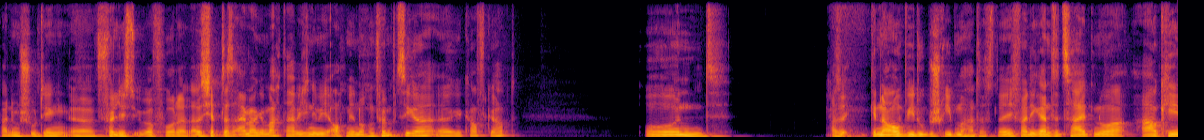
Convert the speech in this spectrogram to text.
bei dem Shooting äh, völlig überfordert. Also ich habe das einmal gemacht, da habe ich nämlich auch mir noch einen 50er äh, gekauft gehabt. Und also genau wie du beschrieben hattest. Ne? Ich war die ganze Zeit nur, ah, okay,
